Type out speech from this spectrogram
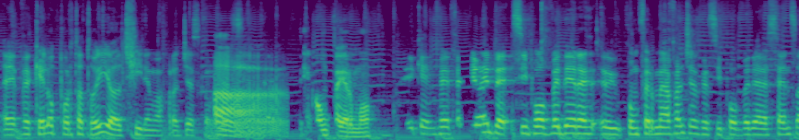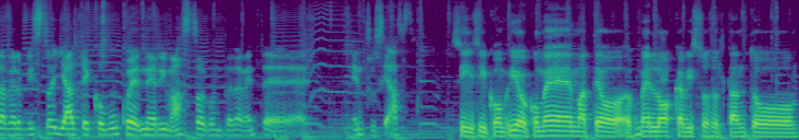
eh, perché l'ho portato io al cinema, Francesco. Ah, ti confermo che effettivamente si può vedere, eh, confermerà Francesco si può vedere senza aver visto gli altri e comunque ne è rimasto completamente entusiasta. Sì, sì, com- io come Matteo, come Locca, ho visto soltanto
